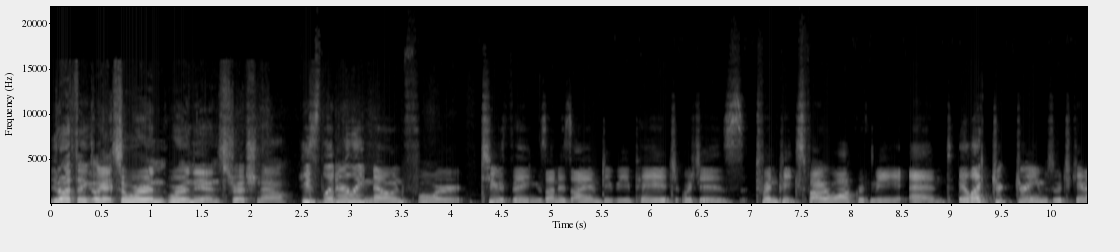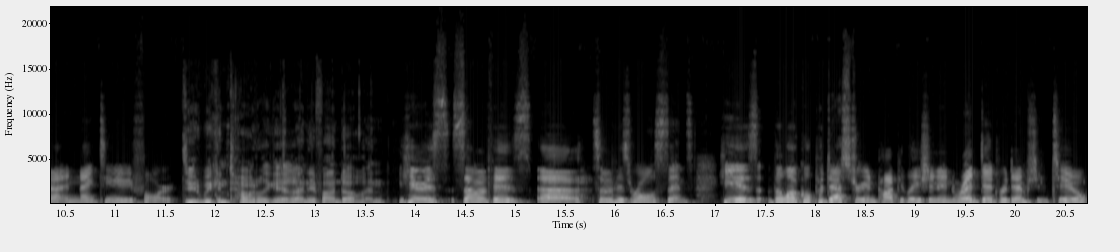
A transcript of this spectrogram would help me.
You know, I think okay, so we're in we're in the end stretch now. He's literally known for two things on his IMDb page, which is Twin Peaks Fire Walk with Me and Electric Dreams, which came out in 1984. Dude, we can totally get Lenny Von Dohlen. Here is some of his uh some of his roles since. He is the local pedestrian population in Red Dead Redemption 2.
